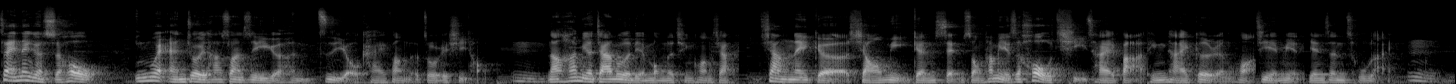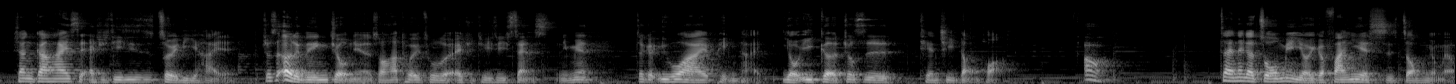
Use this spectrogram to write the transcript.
在那个时候，因为 Android 它算是一个很自由开放的作业系统。嗯，然后他们又加入了联盟的情况下，像那个小米跟 Samsung，他们也是后期才把平台个人化界面延伸出来。嗯，像刚开始 HTC 是最厉害的，就是二零零九年的时候，它推出了 HTC Sense，里面这个 UI 平台有一个就是天气动画。哦，在那个桌面有一个翻页时钟，有没有？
